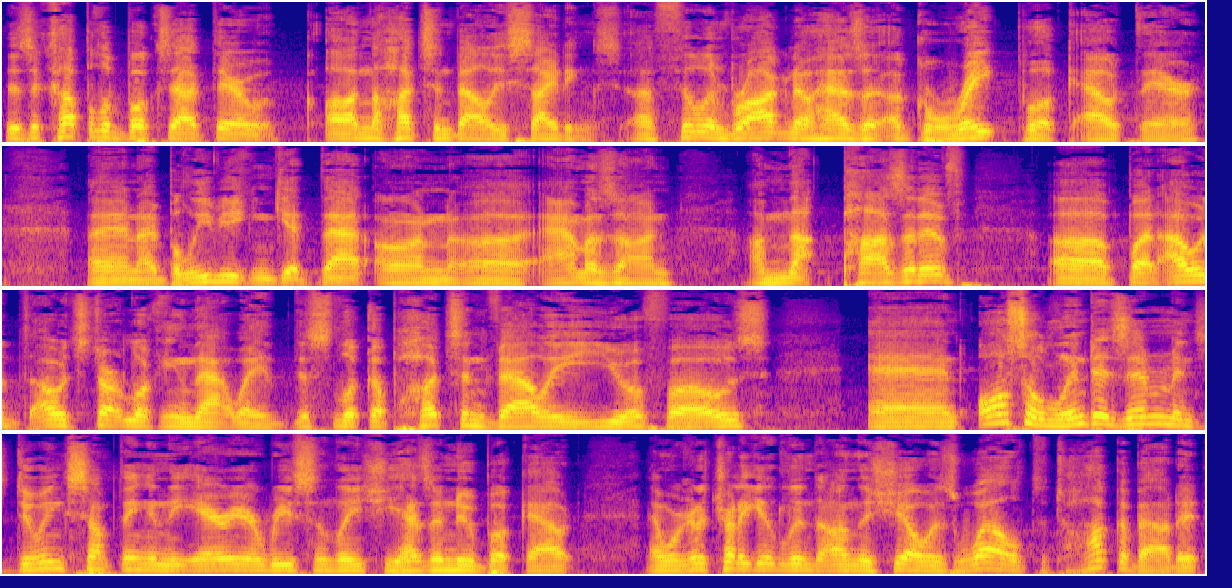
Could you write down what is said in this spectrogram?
there's a couple of books out there on the Hudson Valley sightings. Uh, Phil Imbrogno has a, a, great book out there, and I believe you can get that on uh, Amazon. I'm not positive, uh, but I would I would start looking that way. Just look up Hudson Valley UFOs, and also Linda Zimmermann's doing something in the area recently. She has a new book out and we're going to try to get Linda on the show as well to talk about it.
